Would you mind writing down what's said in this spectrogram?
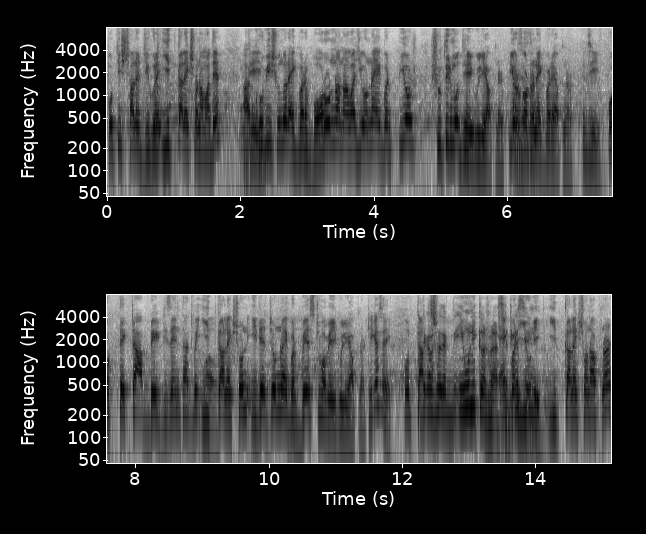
পঁচিশ সালের যেগুলো ঈদ কালেকশন আমাদের। খুবই সুন্দর একবারে বড় না নামাজি না একবার পিওর সুতির মধ্যে এইগুলি আপনার পিওর আচ্ছা, কটন একবারে আপনার। জি। প্রত্যেকটা আপডেট ডিজাইন থাকবে ঈদ কালেকশন ঈদের জন্য একবার বেস্ট হবে এইগুলি আপনার ঠিক আছে? ইউনিক কালার একবার ইউনিক ঈদ কালেকশন আপনার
